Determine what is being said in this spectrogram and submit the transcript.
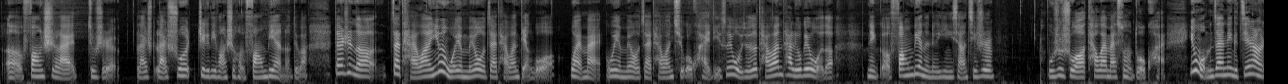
呃方式来，就是。来来说，这个地方是很方便的，对吧？但是呢，在台湾，因为我也没有在台湾点过外卖，我也没有在台湾取过快递，所以我觉得台湾它留给我的那个方便的那个印象，其实不是说他外卖送的多快，因为我们在那个街上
